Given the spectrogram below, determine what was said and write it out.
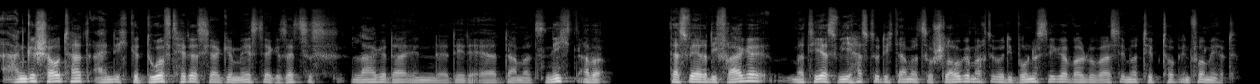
angeschaut hat. Eigentlich gedurft hätte es ja gemäß der Gesetzeslage da in der DDR damals nicht. Aber das wäre die Frage. Matthias, wie hast du dich damals so schlau gemacht über die Bundesliga, weil du warst immer tiptop informiert?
